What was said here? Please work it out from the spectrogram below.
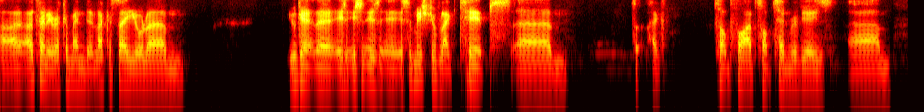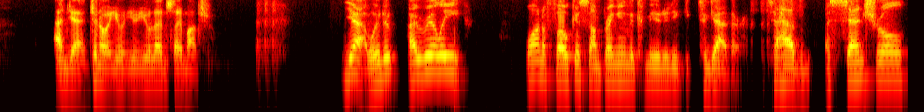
I, I totally recommend it. Like I say, you'll um, you'll get the it's, it's, it's, a mixture of like tips, um, t- like top five, top ten reviews, um, and yeah, do you know what you you you learn so much. Yeah, we do, I really want to focus on bringing the community together to have a central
